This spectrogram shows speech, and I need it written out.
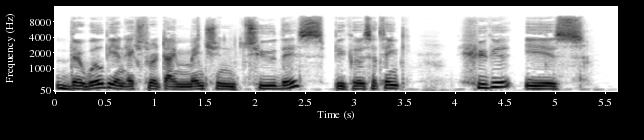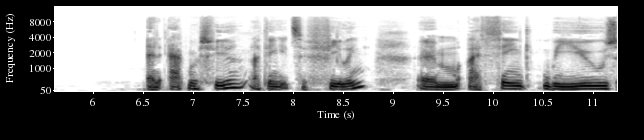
there will be an extra dimension to this because I think hygge is an atmosphere. I think it's a feeling. Um, I think we use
